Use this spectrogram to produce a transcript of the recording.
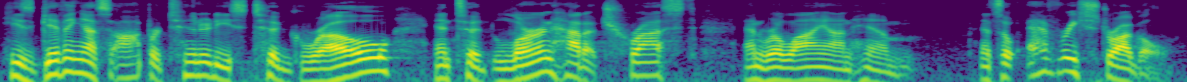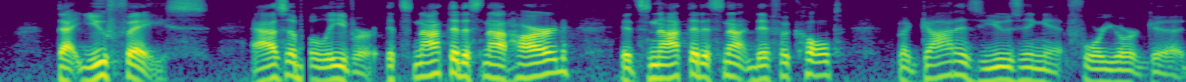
he's giving us opportunities to grow and to learn how to trust and rely on him. And so every struggle that you face as a believer, it's not that it's not hard, it's not that it's not difficult, but God is using it for your good.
